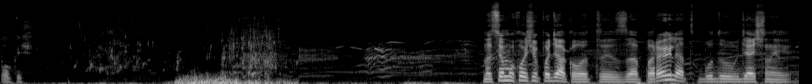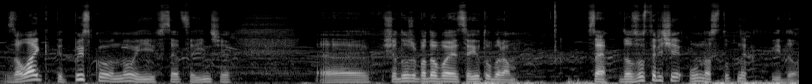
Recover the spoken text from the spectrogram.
Поки що. На цьому хочу подякувати за перегляд. Буду вдячний за лайк, підписку, ну і все це інше, е, що дуже подобається ютуберам. Все, до зустрічі у наступних відео.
